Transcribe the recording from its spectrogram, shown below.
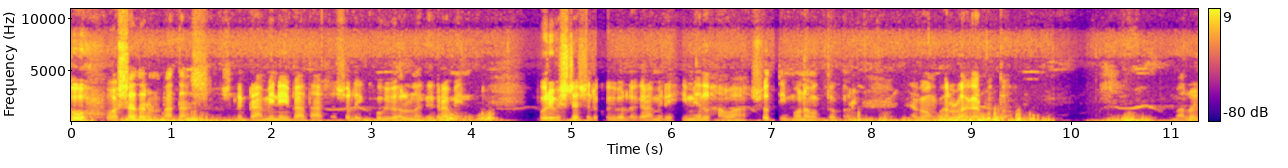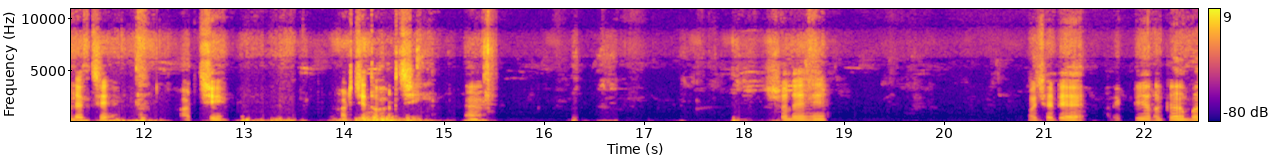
ও অসাধারণ বাতাস। আসলে গ্রামীণ এই বাতাস আসলে খুবই ভালো লাগে। গ্রামীণ পরিবেশটা আসলে খুবই ভালো লাগে। গ্রামের হিমেল হাওয়া সত্যি মনোমুগ্ধকর এবং ভালো লাগার মতো। ভালোই লাগছে। হাঁটছি। হাঁটছি তো হাঁটছি। হ্যাঁ। আসলে ওই সাইডে আরেকটি এলাকা বা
